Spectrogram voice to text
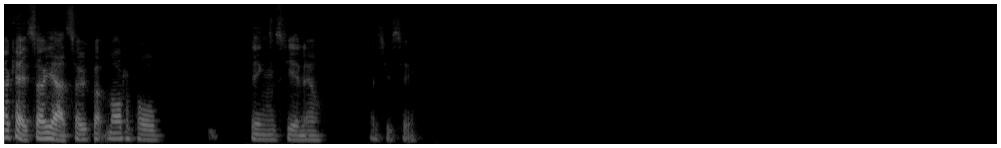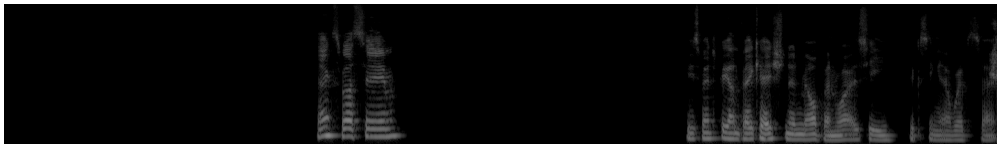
Okay, so yeah, so we've got multiple things here now, as you see. Thanks, Wasim. He's meant to be on vacation in Melbourne. Why is he fixing our website?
